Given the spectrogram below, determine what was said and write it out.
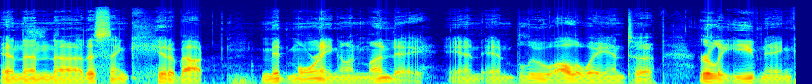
And then uh, this thing hit about mid morning on Monday and, and blew all the way into early evening,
